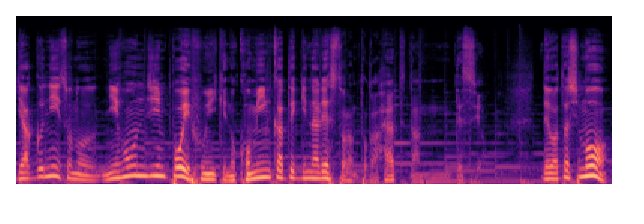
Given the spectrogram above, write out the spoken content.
逆にその日本人っぽい雰囲気の古民家的なレストランとか流行ってたんですよ。で私も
